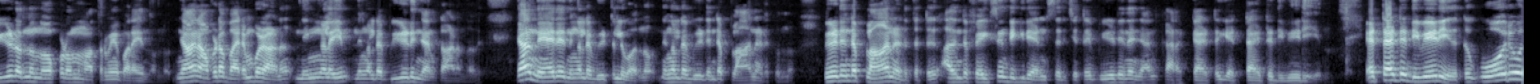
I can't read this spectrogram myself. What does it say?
വീടൊന്ന് നോക്കണമെന്ന് മാത്രമേ പറയുന്നുള്ളൂ. ഞാൻ അവിടെ വരുമ്പോഴാണ് നിങ്ങളെയും നിങ്ങളുടെ വീടും ഞാൻ കാണുന്നത്. ഞാൻ നേരെ നിങ്ങളുടെ വീട്ടിൽ വന്നു. നിങ്ങളുടെ വീടിന്റെ പ്ലാൻ എടുക്കുന്നു. വീടിന്റെ പ്ലാൻ എടുത്തിട്ട് അതിന്റെ ഫേക്സിങ് ഡിഗ്രി അനുസരിച്ചിട്ട് വീടിനെ ഞാൻ കറക്റ്റായിട്ട് എട്ടായിട്ട് ഡിവൈഡ് ചെയ്യുന്നു. എട്ടായിട്ട് ഡിവൈഡ് ചെയ്തിട്ട് ഓരോ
